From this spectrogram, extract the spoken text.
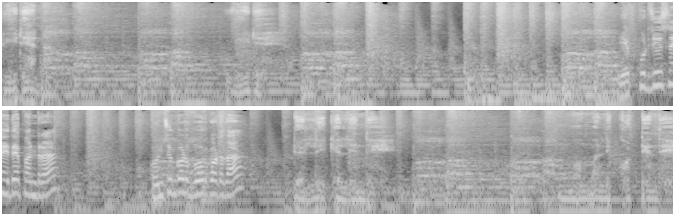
వీడే అన్నా. వీడే. ఎప్పుడు చూసినా ఇదే పనిరా? కొంచెం కూడా బోర్ కొట్టదా? ఢిల్లీకి వెళ్ళింది. మమ్మల్ని కొట్టింది.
